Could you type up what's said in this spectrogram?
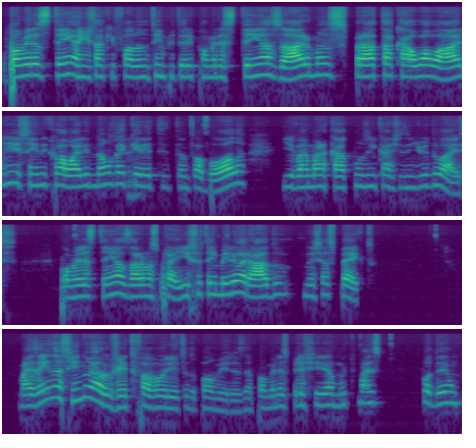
o Palmeiras tem, a gente tá aqui falando o tempo inteiro que o Palmeiras tem as armas para atacar o Awali, sendo que o Awali não vai querer ter tanto a bola e vai marcar com os encaixes individuais. O Palmeiras tem as armas para isso e tem melhorado nesse aspecto. Mas ainda assim não é o jeito favorito do Palmeiras, né? O Palmeiras preferia muito mais poder um,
